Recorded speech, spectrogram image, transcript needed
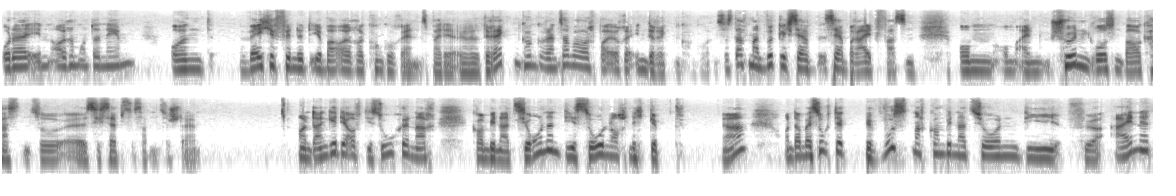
oder in eurem Unternehmen? Und welche findet ihr bei eurer Konkurrenz, bei der direkten Konkurrenz, aber auch bei eurer indirekten Konkurrenz? Das darf man wirklich sehr, sehr breit fassen, um, um einen schönen großen Baukasten zu äh, sich selbst zusammenzustellen. Und dann geht ihr auf die Suche nach Kombinationen, die es so noch nicht gibt. Ja? Und dabei sucht ihr bewusst nach Kombinationen, die für eine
